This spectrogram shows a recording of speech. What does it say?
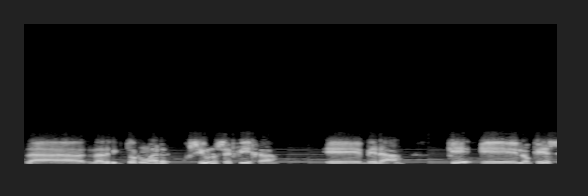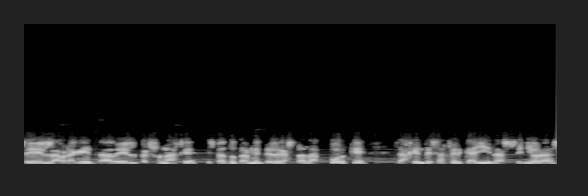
La, de Víctor Noir, si uno se fija, eh, verá que lo que es la bragueta del personaje está totalmente desgastada, porque la gente se acerca allí, las señoras,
